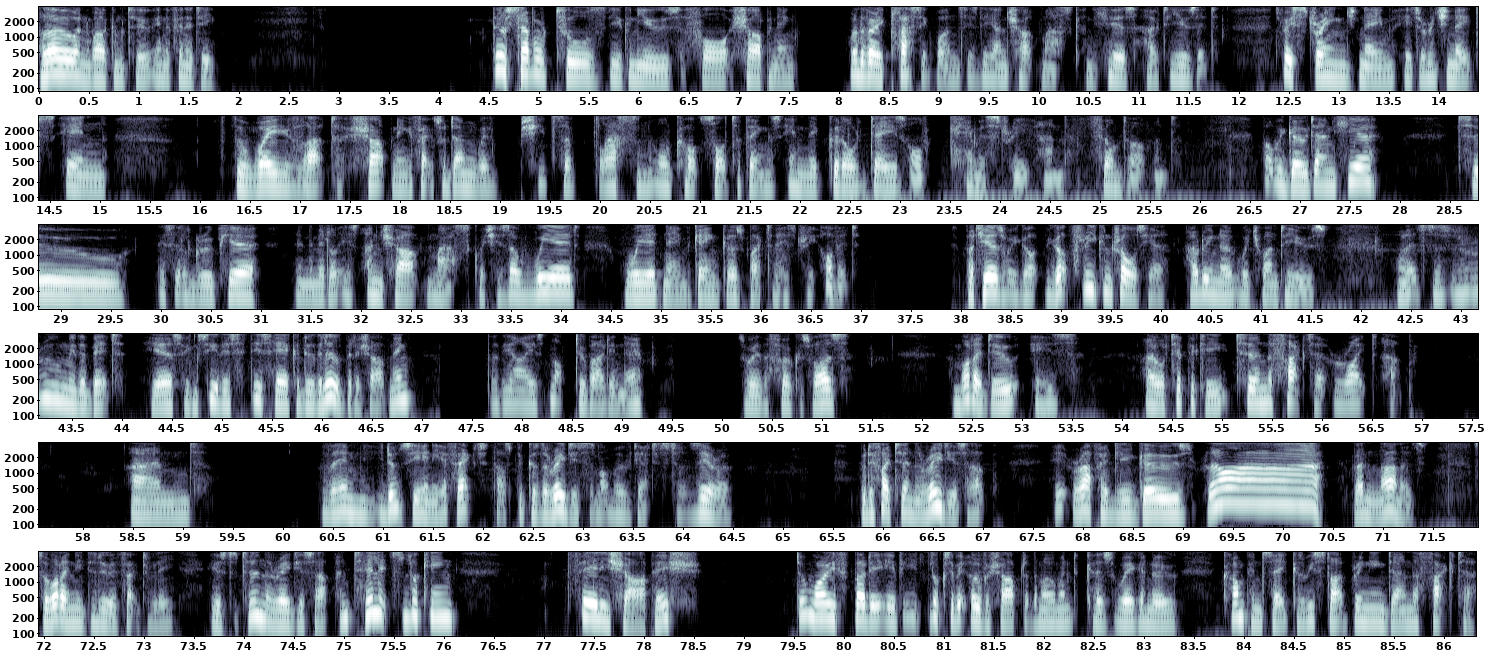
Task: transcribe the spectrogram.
Hello and welcome to InAffinity. There are several tools you can use for sharpening. One of the very classic ones is the unsharp mask and here's how to use it. It's a very strange name. It originates in the way that sharpening effects were done with sheets of glass and all sorts of things in the good old days of chemistry and film development. But we go down here to this little group here in the middle is unsharp mask, which is a weird, weird name. Again, goes back to the history of it. But here's what we've got. We've got three controls here. How do we know which one to use? Well, let's zoom in a bit here so we can see this. This here could do the little bit of sharpening, though the eye is not too bad in there. That's where the focus was. And what I do is I will typically turn the factor right up. And then you don't see any effect. That's because the radius has not moved yet. It's still at zero. But if I turn the radius up, it rapidly goes ah, bananas. So what I need to do effectively is to turn the radius up until it's looking fairly sharpish. Don't worry about it if it looks a bit over sharped at the moment because we're going to compensate because we start bringing down the factor.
